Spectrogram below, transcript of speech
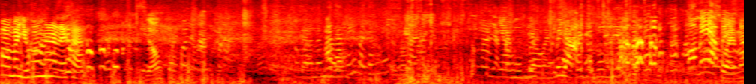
พ่อมาอยู่ข้างหน้าเลยค่ะเดี๋ยวมาทางนี้มาทางนี้เดี๋ยวเราอยากไปมุมเดียวไหมไม่อยากไปอยู่มุมเดียวอ๋อไม่อยากสวยมาก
